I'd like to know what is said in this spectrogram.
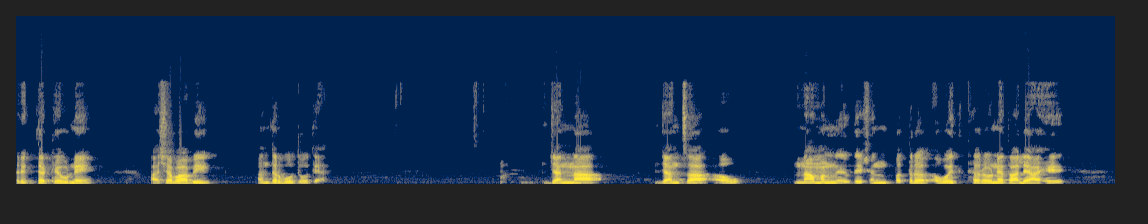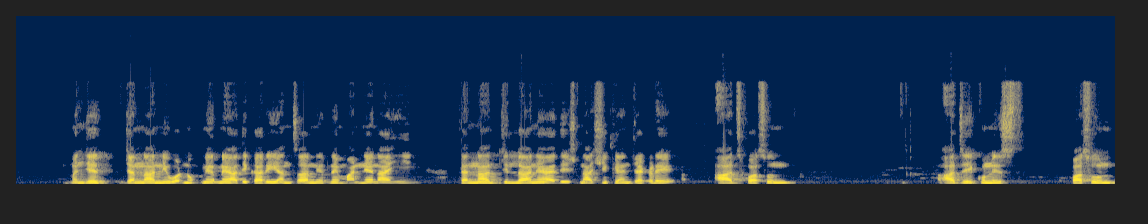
रिक्त ठेवणे अशा बाबी अंतर्भूत होत्या. ज्यांना ज्यांचा अव नामनिर्देशन पत्र अवैध ठरवण्यात आले आहे म्हणजे ज्यांना निवडणूक निर्णय अधिकारी यांचा निर्णय मान्य नाही त्यांना जिल्हा न्यायाधीश नाशिक यांच्याकडे आजपासून आज एकोणीस पासून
